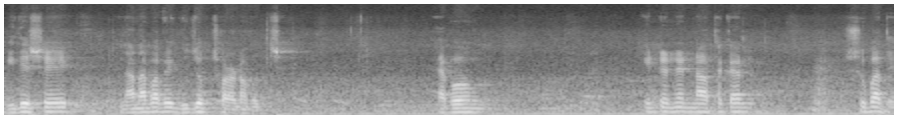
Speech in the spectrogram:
বিদেশে নানাভাবে গুজব ছড়ানো হচ্ছে। এবং ইন্টারনেট না থাকার সুবাদে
